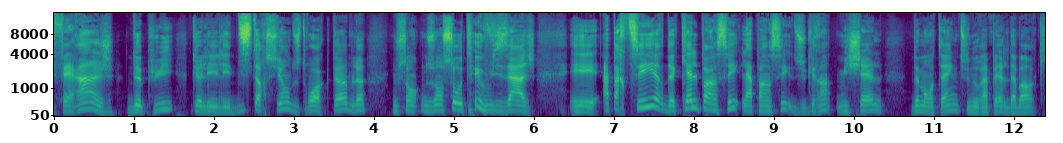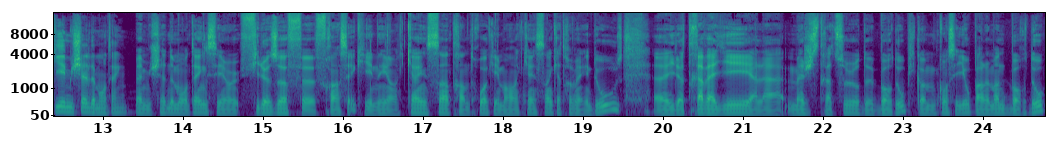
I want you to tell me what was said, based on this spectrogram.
fait rage depuis que les, distorsions du 3 octobre nous, nous ont sauté au visage. Et à partir de quelle pensée? La pensée du grand Michel de Montaigne. Tu nous rappelles d'abord qui est Michel de Montaigne? Ben, Michel de Montaigne, c'est un philosophe euh, français qui est né en 1533, qui est mort en 1592. Euh, il a travaillé à la magistrature de Bordeaux, puis comme conseiller au Parlement de Bordeaux,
